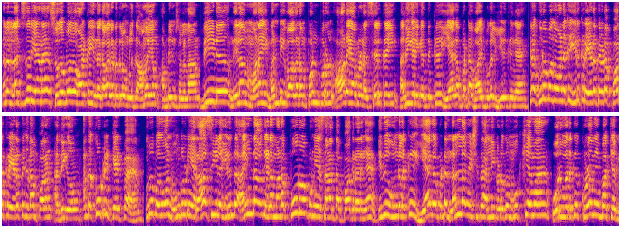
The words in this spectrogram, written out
நல்ல லக்ஸரியான சுகபோக வாழ்க்கை இந்த காலகட்டத்தில் உங்களுக்கு அமையும் அப்படின்னு சொல்லலாம். வீடு நிலம் மனை வண்டி வாகனம் பொன் பொருள் ஆடை ஆபரண சேர்க்கை அதிகரிக்கிறதுக்கு ஏகப்பட்ட வாய்ப்புகள் இருக்குங்க. ஏன்னா குரு பகவானுக்கு இருக்கிற இடத்தை விட பார்க்கிற இடத்துக்கு தான் பலன் அதிகம். அந்த கூற்றிற்கேற்ப குரு பகவான் உங்களுடைய ராசியில இருந்து ஐந்தாவது இடமான பூர்வ புண்ணிய ஸ்தானத்தை பார்க்கறாருங்க. இது உங்களுக்கு ஏகப்பட்ட நல்ல விஷயத்தை அள்ளி கொடுக்கும். முக்கியமா ஒருவருக்கு குழந்தை பாக்கியம்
